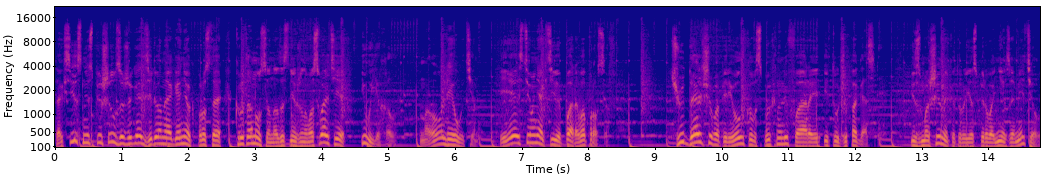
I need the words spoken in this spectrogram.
Таксист не спешил зажигать зеленый огонек, просто крутанулся на заснеженном асфальте и уехал. «Ну, Леутин, есть у меня к тебе пара вопросов». Чуть дальше по переулку вспыхнули фары и тут же погасли. Из машины, которую я сперва не заметил,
